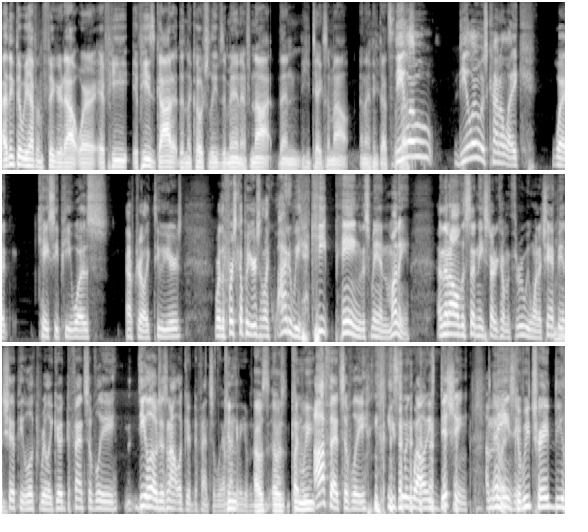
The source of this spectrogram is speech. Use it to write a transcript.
I think that we haven't figured out where if he if he's got it, then the coach leaves him in. If not, then he takes him out. And I think that's the best. D'Lo. D'Lo is kind of like what KCP was after like two years, where the first couple of years are like, why do we keep paying this man money? And then all of a sudden he started coming through. We won a championship. Mm-hmm. He looked really good defensively. D'Lo does not look good defensively. I'm Can, not going to give him. I was I was. Can but we? offensively? he's doing well and he's dishing amazing. Could we trade D'Lo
